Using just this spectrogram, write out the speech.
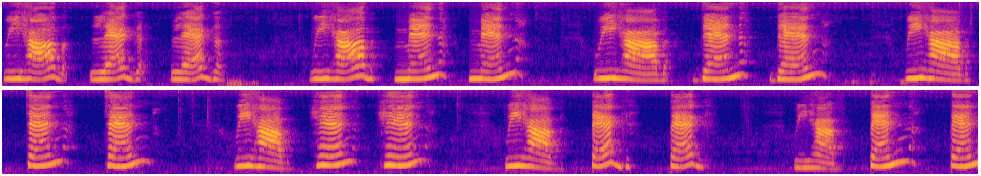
We have leg, leg. We have men, men. We have den, den. We have ten, ten. We have hen, hen. We have peg, peg. We have pen, pen.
